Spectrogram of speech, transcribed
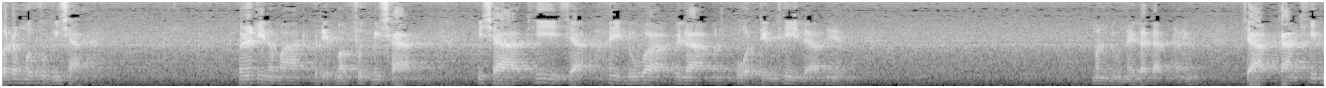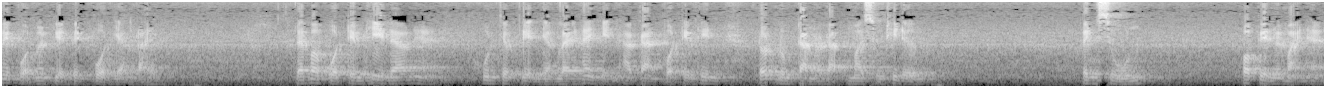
ก็ต้องมาฝึกวิชา เพราะนั้นที่นมาประเดี๋ยวมาฝึกวิชา วิชาที่จะให้รู้ว่าเวลามันปวดเต็มที่แล้วเนี่ย มันอยู่ในระดับไหน จากการที่ไม่ปวดมันเปลี่ยนเป็นปวดอย่างไร และพอปวดเต็มที่แล้วเนี่ยคุณจะเปลี่ยนอย่างไรให้เห็นอาการปวดเต็มที่ลดลงตามระดับมาสู่ที่เดิม เป็นศูนย์พอเปลี่ยนใหม่ๆเนี่ย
